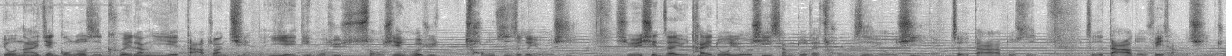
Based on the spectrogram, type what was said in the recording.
有哪一间工作室可以让 E A 大赚钱的？E A 一定会去，首先会去重置这个游戏，因为现在有太多游戏商都在重置游戏的，这个大家都是，这个大家都非常的清楚。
